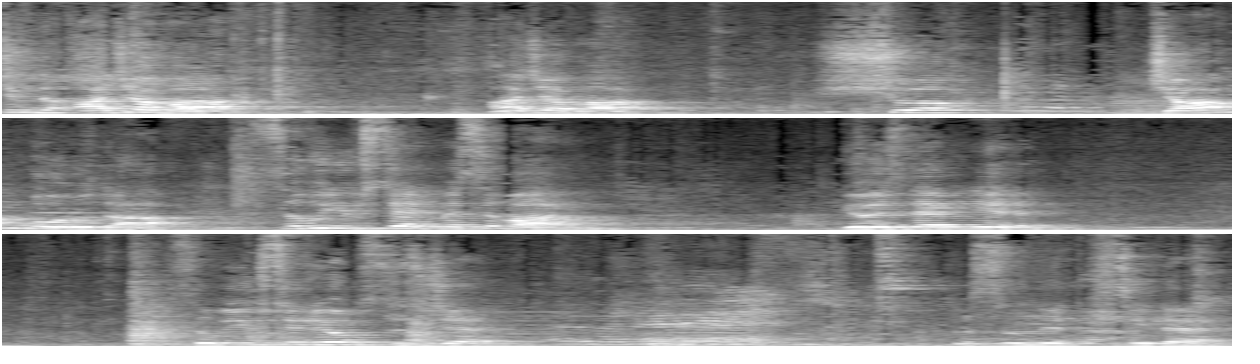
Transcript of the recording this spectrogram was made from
Şimdi acaba acaba şu cam boruda sıvı yükselmesi var mı? Gözlemleyelim. Sıvı yükseliyor mu sizce? Evet. Isının etkisiyle.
